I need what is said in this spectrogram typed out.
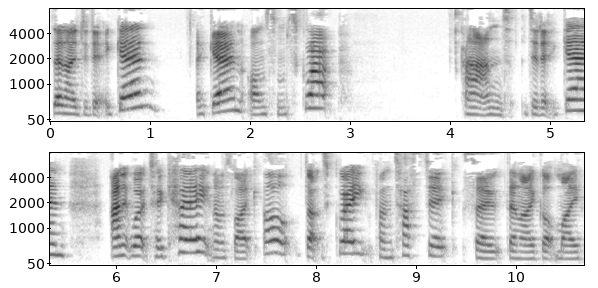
then I did it again, again on some scrap and did it again and it worked okay and I was like oh that's great fantastic. So then I got my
